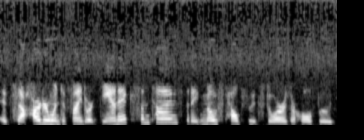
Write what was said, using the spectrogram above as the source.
it's a harder one to find organic sometimes, but at most health food stores or Whole Foods,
